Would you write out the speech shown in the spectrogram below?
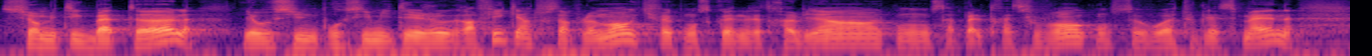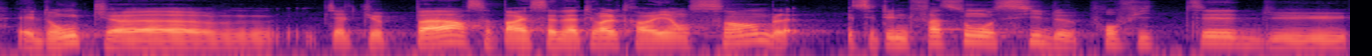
sur Mythic Battle. Il y a aussi une proximité géographique, hein, tout simplement, qui fait qu'on se connaît très bien, qu'on s'appelle très souvent, qu'on se voit toutes les semaines. Et donc, euh, quelque part, ça paraissait naturel de travailler ensemble. Et c'était une façon aussi de profiter de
